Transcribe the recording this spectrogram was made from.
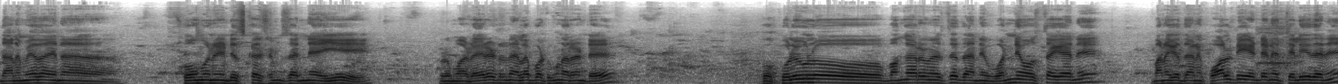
దాని మీద ఆయన సో మెనీ డిస్కషన్స్ అన్నీ అయ్యి ఇప్పుడు మా డైరెక్టర్ని ఎలా పట్టుకున్నారంటే ఒక కొలువులో బంగారం వేస్తే దాన్ని వన్నీ వస్తాయి కానీ మనకి దాని క్వాలిటీ ఏంటనే తెలియదని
